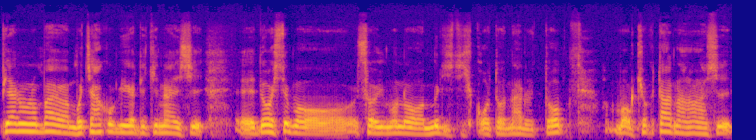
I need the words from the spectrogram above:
ピアノの場合は持ち運びができないし、えー、どうしてもそういうものを無理して弾こうとなるともう極端な話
